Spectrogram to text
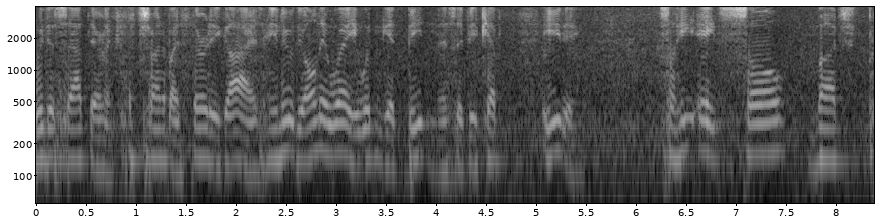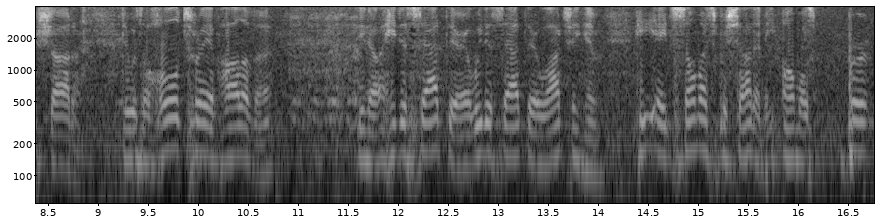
we just sat there like surrounded by 30 guys, and he knew the only way he wouldn't get beaten is if he kept eating. So he ate so much prasada. There was a whole tray of halava. You know, he just sat there, and we just sat there watching him. He ate so much prasada, he almost burst.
